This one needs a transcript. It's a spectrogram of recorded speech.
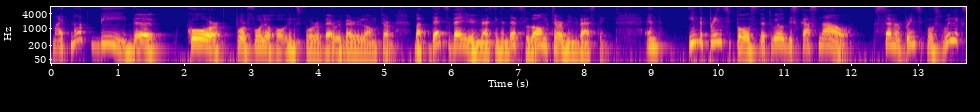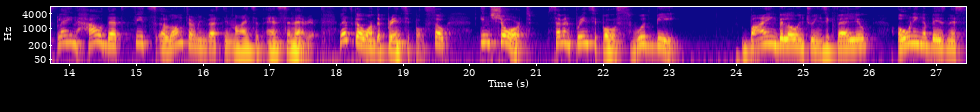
might not be the core portfolio holdings for a very, very long term. But that's value investing and that's long term investing. And in the principles that we'll discuss now, seven principles we'll explain how that fits a long-term investing mindset and scenario. Let's go on the principles. So, in short, seven principles would be buying below intrinsic value, owning a business,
